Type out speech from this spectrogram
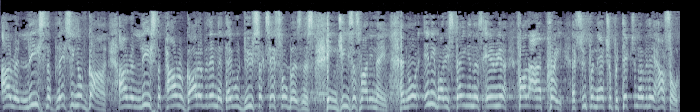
I release the blessing of God. I release the power of God over them that they will do successful business in Jesus' mighty name. And Lord, anybody staying in this area, Father, I pray a supernatural protection over their household,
